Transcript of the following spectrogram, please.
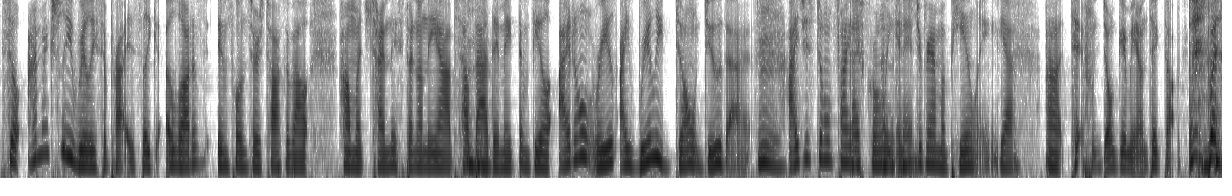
So I'm actually really surprised. Like a lot of influencers talk about how much time they spend on the apps, how Mm-hmm. bad they make them feel. I don't really, I really don't do that. Hmm. I just don't find I- scrolling. Instagram appealing. yeah. Uh, t- don't get me on TikTok, but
